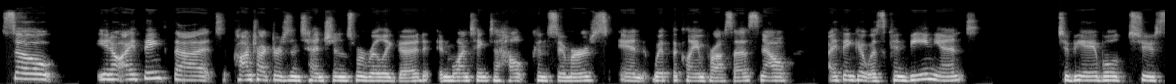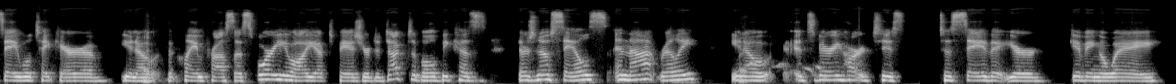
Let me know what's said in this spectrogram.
So you know i think that contractors intentions were really good in wanting to help consumers and with the claim process. Now i think it was convenient to be able to say we'll take care of you know the claim process for you. All you have to pay is your deductible because there's no sales in that really. You know it's very hard to to say that you're giving away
